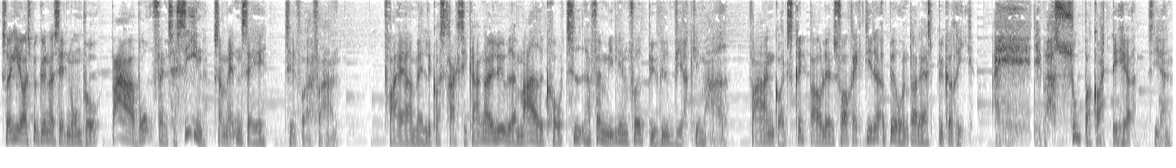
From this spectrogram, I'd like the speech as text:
så kan I også begynde at sætte nogen på. Bare brug fantasien, som manden sagde, tilføjer faren. Freja og Malte går straks i gang, og i løbet af meget kort tid har familien fået bygget virkelig meget. Faren går et skridt baglæns for rigtigt at beundre deres byggeri. Ej, det er bare super godt det her, siger han.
